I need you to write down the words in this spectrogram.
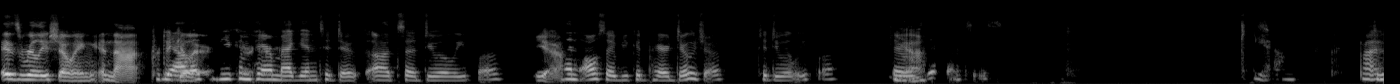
is really showing in that yeah, particular like you compare Megan to Do- uh to Dua Lipa, yeah. and also if you compare Doja to Dua Lipa, there Yeah. were differences. Yeah. But do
